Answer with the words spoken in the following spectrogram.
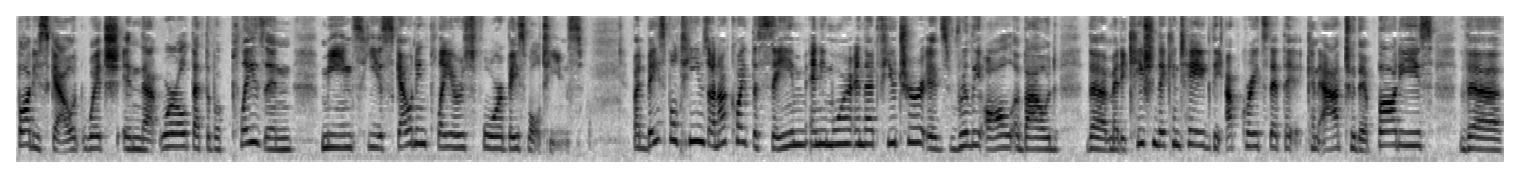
body scout, which in that world that the book plays in means he is scouting players for baseball teams. But baseball teams are not quite the same anymore in that future. It's really all about the medication they can take, the upgrades that they can add to their bodies, the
